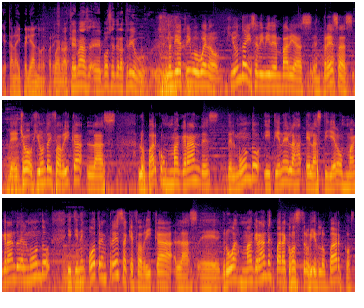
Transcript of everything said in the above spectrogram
Y están ahí peleando, me parece. Bueno, aquí hay más eh, voces de la tribu. Un día de tribu, bueno, Hyundai se divide en varias empresas. De hecho, Hyundai fabrica las, los barcos más grandes del mundo y tiene la- el astillero más grande del mundo y tienen otra empresa que fabrica las eh, grúas más grandes para construir los barcos.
